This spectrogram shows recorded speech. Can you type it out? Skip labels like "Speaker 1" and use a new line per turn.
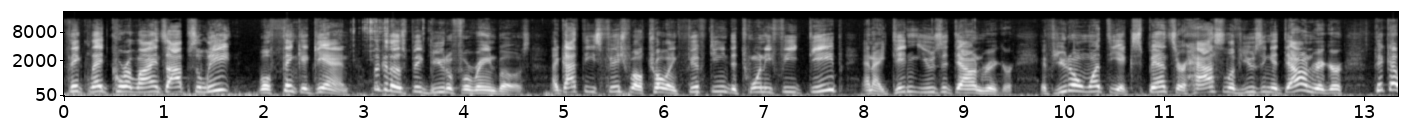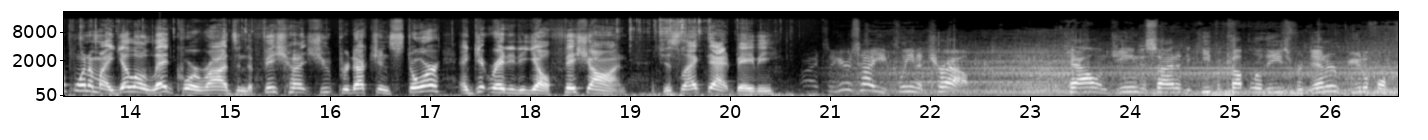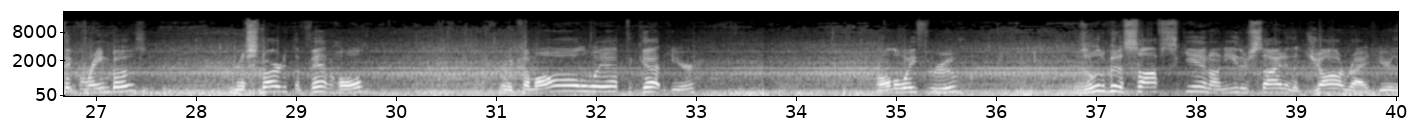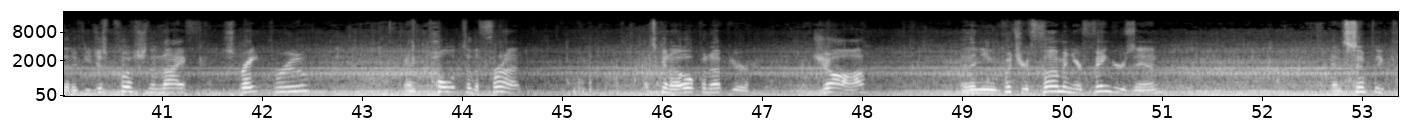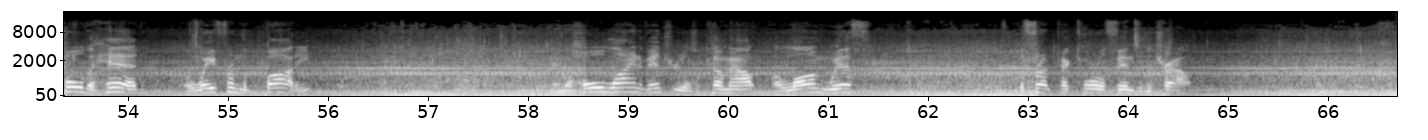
Think lead core line's obsolete? Well, think again. Look at those big, beautiful rainbows. I got these fish while trolling 15 to 20 feet deep, and I didn't use a downrigger. If you don't want the expense or hassle of using a downrigger, pick up one of my yellow lead core rods in the Fish Hunt Shoot Production store and get ready to yell fish on. Just like that, baby.
All right, so here's how you clean a trout. Cal and Gene decided to keep a couple of these for dinner, beautiful thick rainbows. We're gonna start at the vent hole we're going to come all the way up the gut here, all the way through. There's a little bit of soft skin on either side of the jaw right here that if you just push the knife straight through and pull it to the front, that's going to open up your jaw. And then you can put your thumb and your fingers in and simply pull the head away from the body the whole line of entrails will come out along with the front pectoral fins of the trout.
